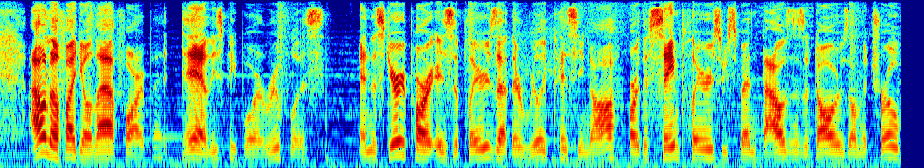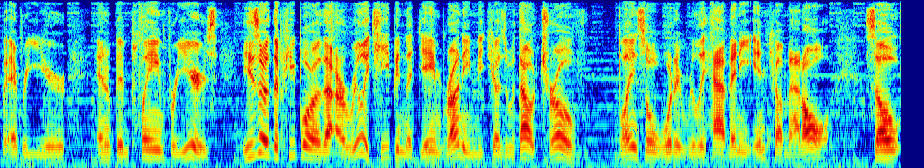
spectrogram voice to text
I don't know if I'd go that far, but damn, these people are ruthless. And the scary part is the players that they're really pissing off are the same players who spend thousands of dollars on the Trove every year and have been playing for years. These are the people that are really keeping the game running because without Trove, Soul wouldn't really have any income at all. So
